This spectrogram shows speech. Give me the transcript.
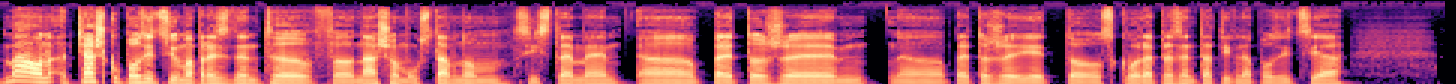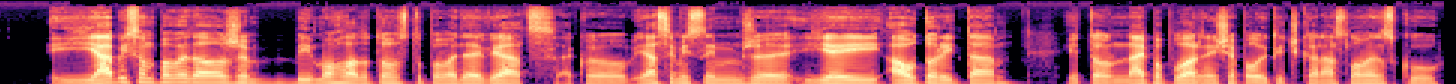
Má on ťažkú pozíciu, má prezident eh, v našom ústavnom systéme, eh, pretože, eh, pretože je to skôr reprezentatívna pozícia. Ja by som povedal, že by mohla do toho vstupovať aj viac. Ako, ja si myslím, že jej autorita je to najpopulárnejšia politička na Slovensku.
